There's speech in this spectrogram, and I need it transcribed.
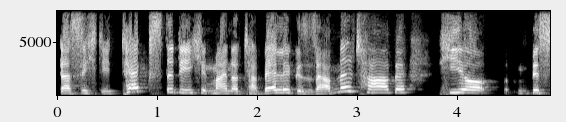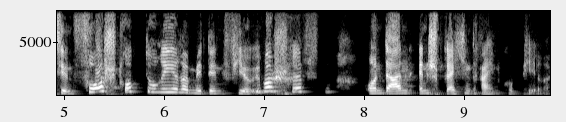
dass ich die Texte, die ich in meiner Tabelle gesammelt habe, hier ein bisschen vorstrukturiere mit den vier Überschriften und dann entsprechend reinkopiere.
